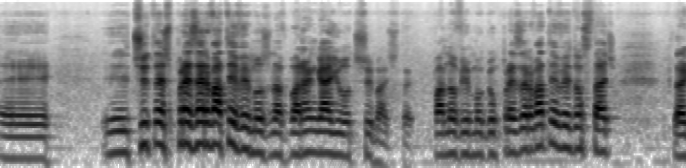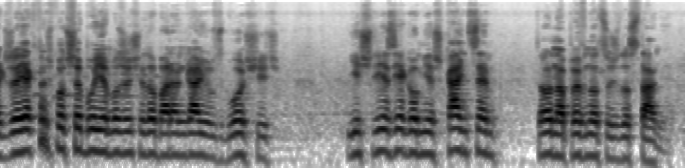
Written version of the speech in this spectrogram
E, e, Czy też prezerwatywy można w Barangaju otrzymać. Tak, Panowie mogą prezerwatywy dostać. Także jak ktoś potrzebuje, może się do Barangaju zgłosić. Jeśli jest jego mieszkańcem, to na pewno coś dostanie.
